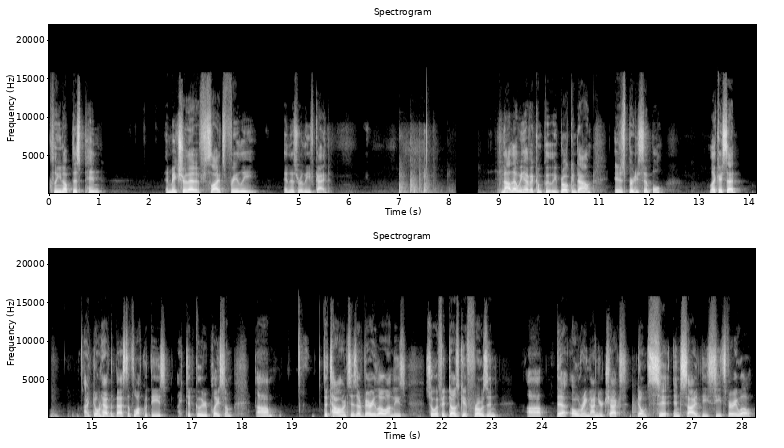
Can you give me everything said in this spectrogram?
clean up this pin, and make sure that it slides freely in this relief guide. Now that we have it completely broken down, it is pretty simple. Like I said, I don't have the best of luck with these. I typically replace them. Um, the tolerances are very low on these. So if it does get frozen, uh, that O-ring on your checks don't sit inside these seats very well.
